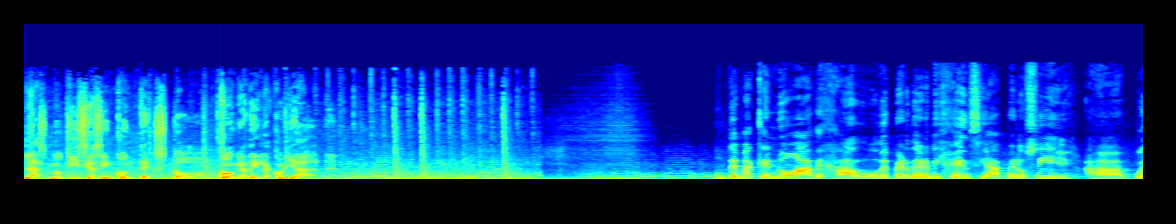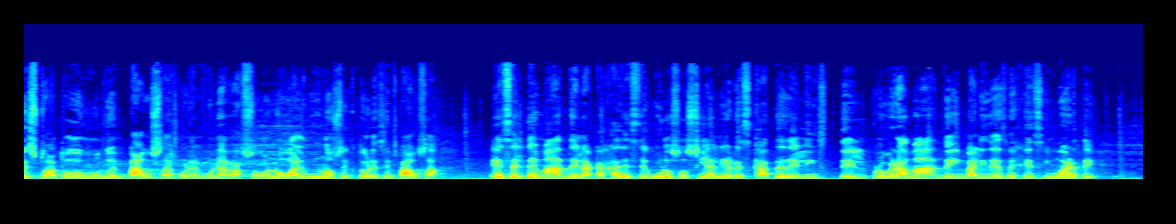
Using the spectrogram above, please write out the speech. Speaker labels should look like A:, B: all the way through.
A: Las noticias en contexto con Adela Coriad.
B: Un tema que no ha dejado de perder vigencia, pero sí ha puesto a todo mundo en pausa por alguna razón o algunos sectores en pausa, es el tema de la caja de seguro social y rescate del, del programa de invalidez, vejez y muerte.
